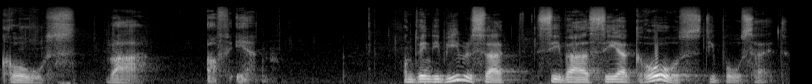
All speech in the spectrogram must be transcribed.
groß war auf Erden. Und wenn die Bibel sagt, sie war sehr groß, die Bosheit,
